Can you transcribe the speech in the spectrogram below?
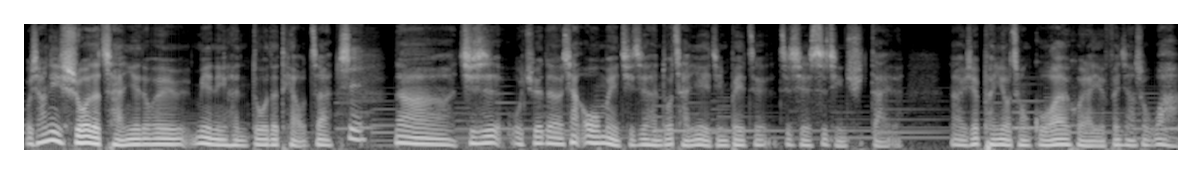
我相信所有的产业都会面临很多的挑战。是，那其实我觉得，像欧美，其实很多产业已经被这这些事情取代了。那有些朋友从国外回来也分享说：“哇，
